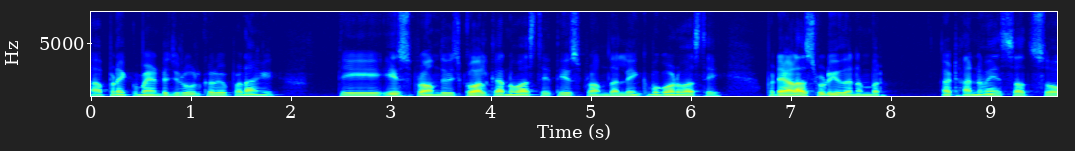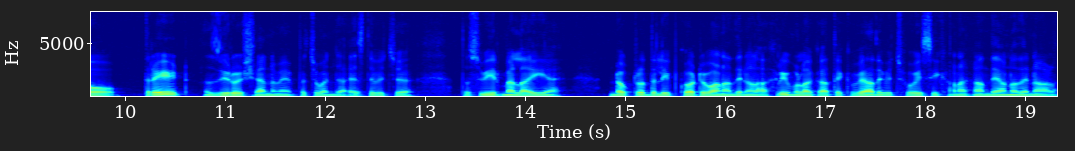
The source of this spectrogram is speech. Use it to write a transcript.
ਆਪਣੇ ਕਮੈਂਟ ਜ਼ਰੂਰ ਕਰਿਓ ਪੜਾਂਗੇ ਤੇ ਇਸ ਪ੍ਰੋਗਰਾਮ ਦੇ ਵਿੱਚ ਕਾਲ ਕਰਨ ਵਾਸਤੇ ਤੇ ਇਸ ਪ੍ਰੋਗਰਾਮ ਦਾ ਲਿੰਕ ਮੰਗਵਾਉਣ ਵਾਸਤੇ ਪਟਿਆਲਾ ਸਟੂਡੀਓ ਦਾ ਨੰਬਰ 9876309655 ਇਸ ਦੇ ਵਿੱਚ ਤਸਵੀਰ ਮੈਂ ਲਾਈ ਹੈ। ਡਾਕਟਰ ਦਲੀਪ ਕੌਰ ਟਿਵਾਣਾ ਦੇ ਨਾਲ ਆਖਰੀ ਮੁਲਾਕਾਤ ਇੱਕ ਵਿਆਹ ਦੇ ਵਿੱਚ ਹੋਈ ਸੀ, ਖਾਣਾ ਖਾਂਦਿਆਂ ਉਹਨਾਂ ਦੇ ਨਾਲ।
